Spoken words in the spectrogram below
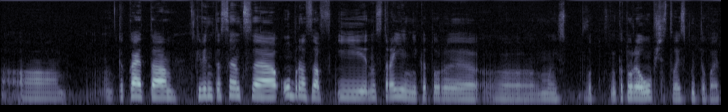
а, какая-то квинтэссенция образов и настроений, которые э, мы, вот, которые общество испытывает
